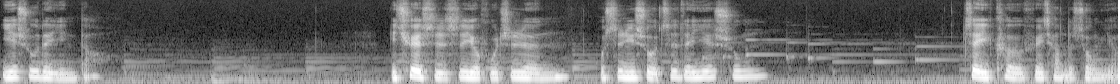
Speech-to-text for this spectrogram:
耶稣的引导，你确实是有福之人。我是你所知的耶稣。这一刻非常的重要，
